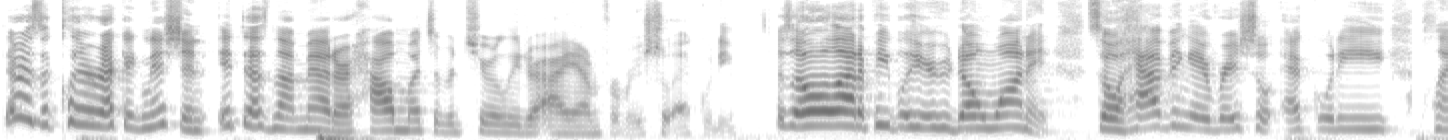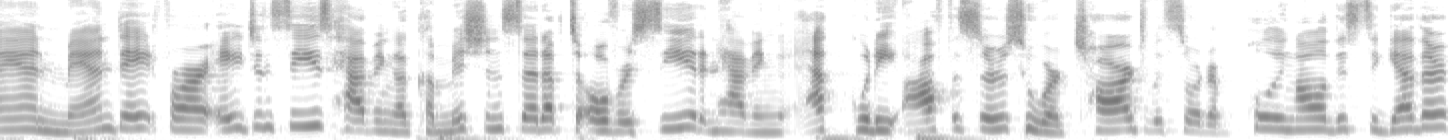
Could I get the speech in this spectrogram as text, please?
there is a clear recognition. It does not matter how much of a cheerleader I am for racial equity. There's a whole lot of people here who don't want it. So having a racial equity plan mandate for our agencies, having a commission set up to oversee it, and having equity officers who are charged with sort of pulling all of this together,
